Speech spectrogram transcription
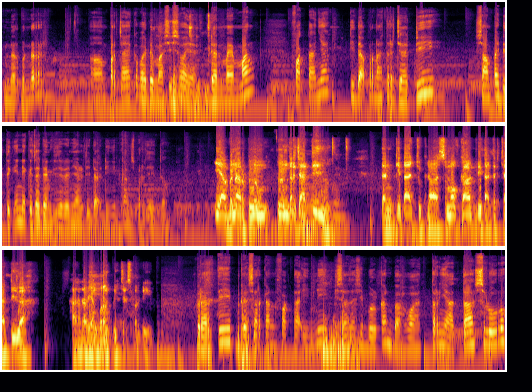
benar-benar em, percaya kepada mahasiswa ya. Dan memang faktanya tidak pernah terjadi sampai detik ini kejadian-kejadian yang tidak diinginkan seperti itu. Iya benar belum belum terjadi Amin, amin. dan kita juga semoga tidak terjadilah hal-hal yang kurang bijak seperti itu. Berarti berdasarkan fakta ini bisa saya simpulkan bahwa ternyata seluruh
